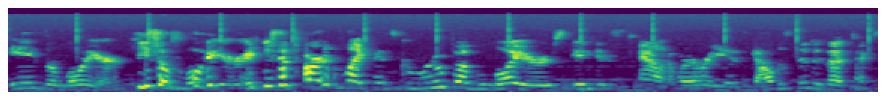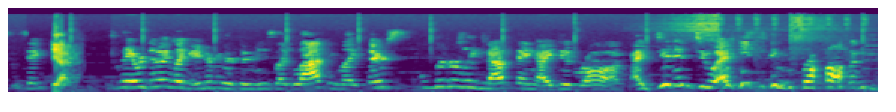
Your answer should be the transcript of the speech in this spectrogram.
is a lawyer. He's a lawyer, and he's a part of like this group of lawyers in his town, wherever he is. Galveston, is that Texas? Yeah. They were doing like an interview with him, and he's like laughing, like, "There's literally nothing I did wrong. I didn't do anything wrong.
